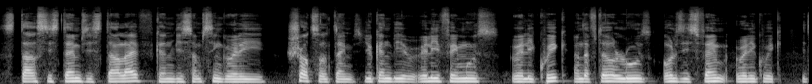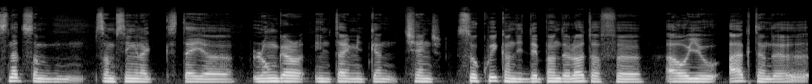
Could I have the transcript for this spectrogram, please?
star system, this star life can be something really short sometimes. You can be really famous really quick and after lose all this fame really quick. It's not some something like stay uh, longer in time. It can change so quick and it depends a lot of uh, how you act. And uh,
